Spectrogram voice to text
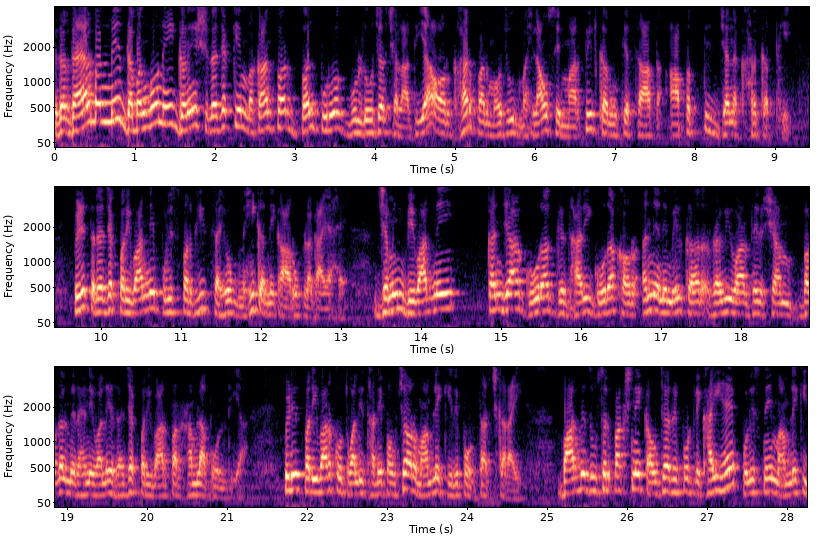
इधर दयालबंद में दबंगों ने गणेश रजक के मकान पर बलपूर्वक बुलडोजर चला दिया और घर पर मौजूद महिलाओं से मारपीट कर उनके साथ आपत्तिजनक हरकत की। पीड़ित रजक परिवार ने पुलिस पर भी सहयोग नहीं करने का आरोप लगाया है। ज़मीन विवाद में कंजा, गोरख, गिरधारी, गोरख और अन्य ने मिलकर रविवार देर शाम बगल में रहने वाले रजक परिवार पर हमला बोल दिया। पीड़ित परिवार कोतवाली थाने पहुँचा और मामले की रिपोर्ट दर्ज कराई। बाद में दूसरे पक्ष ने काउंटर रिपोर्ट लिखाई है। पुलिस ने मामले की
